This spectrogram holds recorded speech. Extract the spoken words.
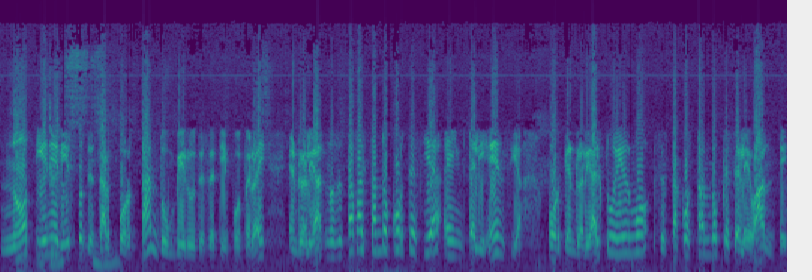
no tiene riscos de estar portando un virus de ese tipo. Pero en realidad nos está faltando cortesía e inteligencia, porque en realidad el turismo se está costando que se levante.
